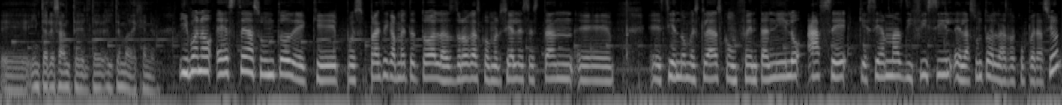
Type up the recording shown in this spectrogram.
eh, interesante el, el, tema de género. Y bueno, este asunto de que pues prácticamente todas las drogas comerciales están eh, eh, siendo mezcladas con fentanilo hace que sea más difícil el asunto de la recuperación.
